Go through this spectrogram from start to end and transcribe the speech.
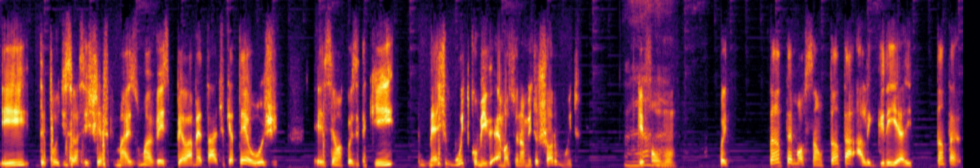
E depois disso eu assisti acho que mais uma vez pela metade, porque até hoje esse é uma coisa que mexe muito comigo emocionalmente. Eu choro muito, uhum. porque foi, um, foi tanta emoção, tanta alegria e tanta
